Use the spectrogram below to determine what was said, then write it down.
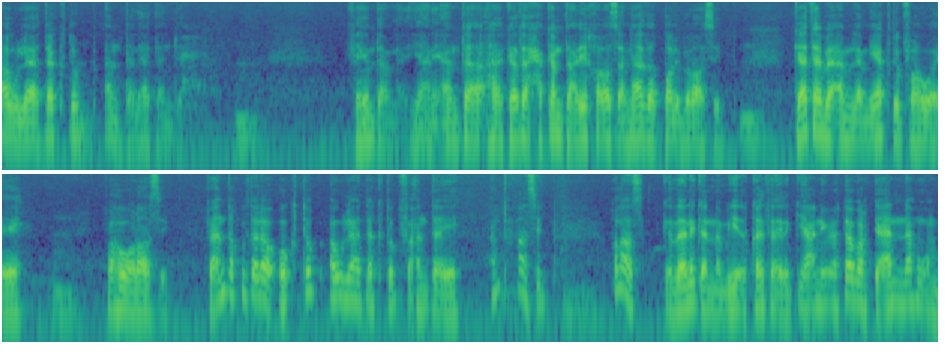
أو لا تكتب أنت لا تنجح. فهمت؟ يعني أنت هكذا حكمت عليه خلاص أن هذا الطالب راسب. كتب أم لم يكتب فهو إيه؟ فهو راسب. فأنت قلت له اكتب أو لا تكتب فأنت إيه؟ أنت راسب. خلاص. كذلك النبي كذلك يعني يعتبر كأنه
